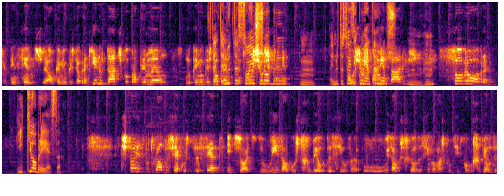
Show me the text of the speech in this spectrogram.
pertencentes ao Camilo Castelo Branco e anotados pela própria mão do Camilo Castelo Portanto, Branco. anotações Portanto, sobre... coment... Hum, anotações e comentários. comentários uhum. sobre a obra. E que obra é essa? História de Portugal dos séculos XVII e XVIII, de Luís Augusto Rebelo da Silva. O Luís Augusto Rebelo da Silva, mais conhecido como Rebelo da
